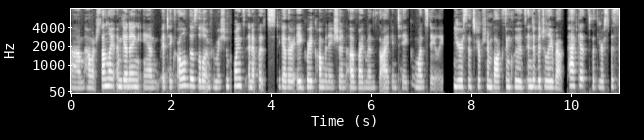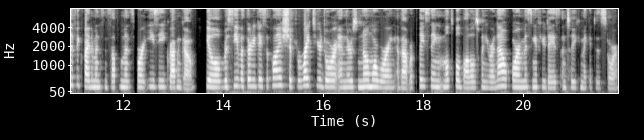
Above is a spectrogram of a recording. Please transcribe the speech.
um, how much sunlight I'm getting, and it takes all of those little information points and it puts together a great combination of vitamins that I can take once daily. Your subscription box includes individually wrapped packets with your specific vitamins and supplements for easy grab and go. You'll receive a 30 day supply shipped right to your door, and there's no more worrying about replacing multiple bottles when you run out or missing a few days until you can make it to the store.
